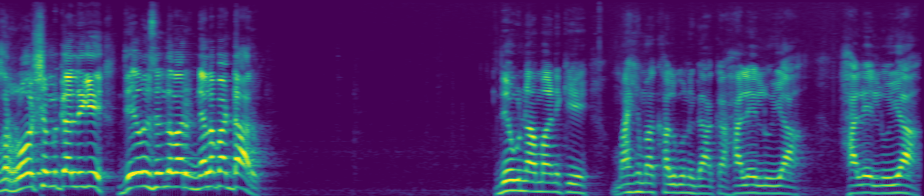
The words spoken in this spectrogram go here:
ఒక రోషము కలిగి దేవుని వారు నిలబడ్డారు. దేవుడి నామానికి మహిమ కలుగును గాక. హలే లూయా హలే లూయా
